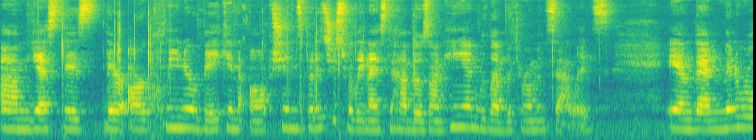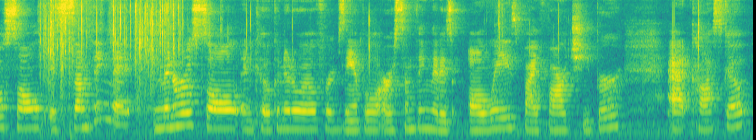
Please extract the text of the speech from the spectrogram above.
Um, yes, there are cleaner bacon options, but it's just really nice to have those on hand. We love to throw them in salads. And then mineral salt is something that, mineral salt and coconut oil, for example, are something that is always by far cheaper at Costco.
